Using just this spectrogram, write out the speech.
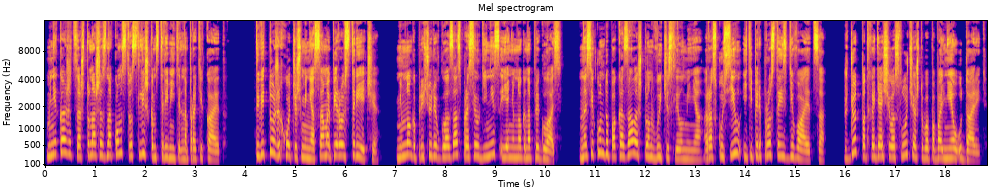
Мне кажется, что наше знакомство слишком стремительно протекает. Ты ведь тоже хочешь меня с самой первой встречи? Немного прищурив глаза, спросил Денис, и я немного напряглась. На секунду показалось, что он вычислил меня, раскусил и теперь просто издевается. Ждет подходящего случая, чтобы побольнее ударить.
